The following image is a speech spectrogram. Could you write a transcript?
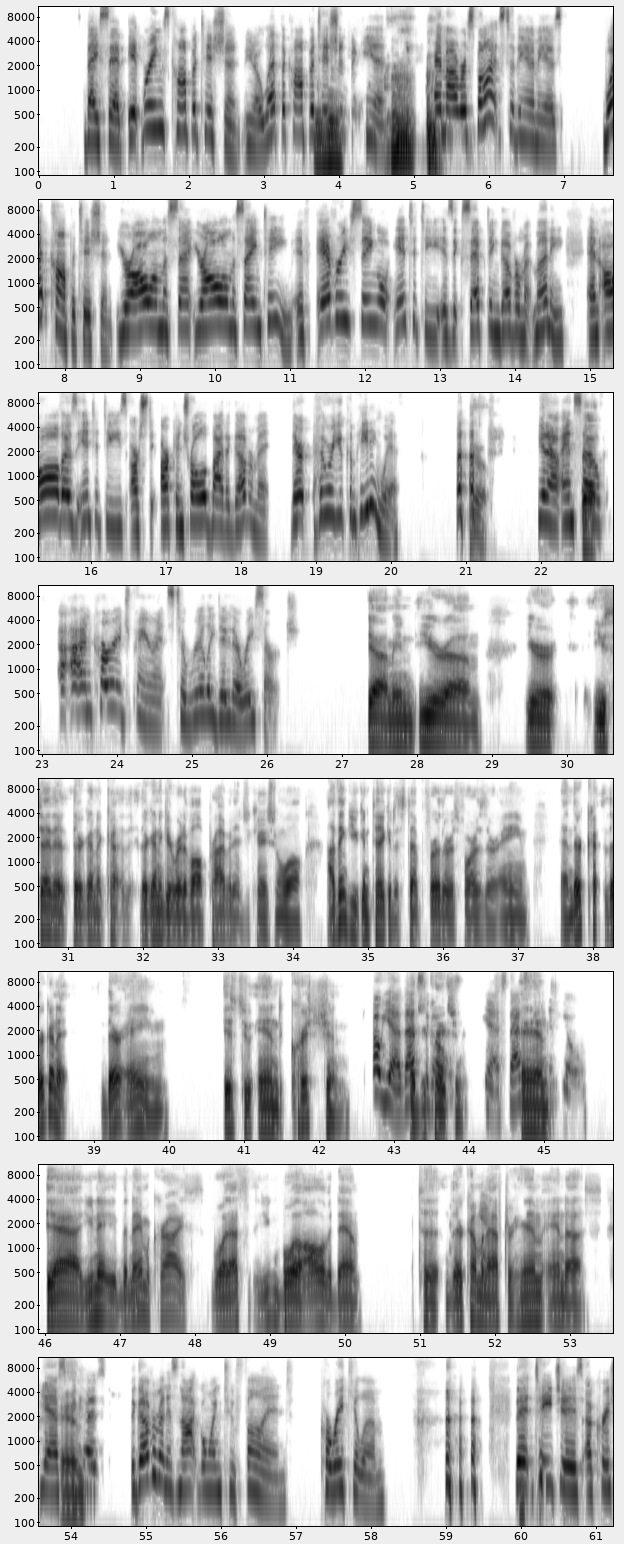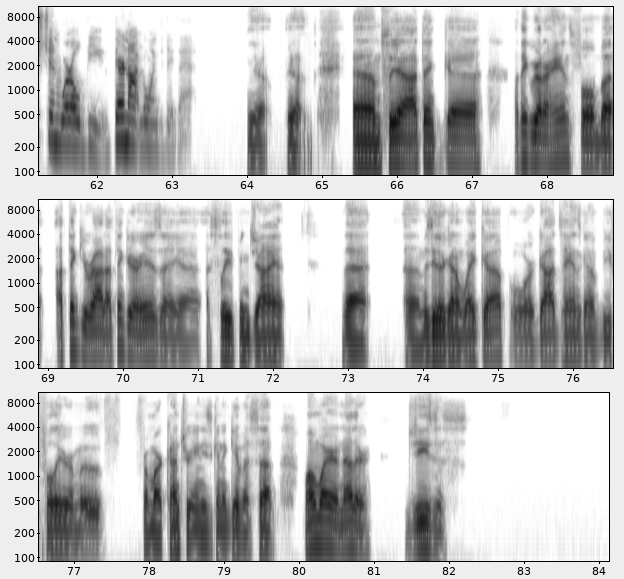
they said it brings competition. You know, let the competition mm-hmm. begin. and my response to them is, what competition? You're all on the same you're all on the same team. If every single entity is accepting government money and all those entities are st- are controlled by the government there who are you competing with? Yeah. you know and so yeah. I, I encourage parents to really do their research. Yeah i mean you're um you're you say that they're going to they're going to get rid of all private education. Well i think you can take it a step further as far as their aim and they're they're gonna their aim is to end Christian. Oh yeah, that's education. the goal. Yes, that's and, the goal. Yeah, you name the name of Christ. Boy, that's you can boil all of it down to they're coming yes. after him and us. Yes, and, because the government is not going to fund curriculum that teaches a Christian worldview. They're not going to do that. Yeah, yeah. Um, so yeah, I think uh, I think we got our hands full, but I think you're right. I think there is a uh, a sleeping giant that um, is either going to wake up or God's hand's going to be fully removed from our country, and He's going to give us up one way or another. Jesus.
